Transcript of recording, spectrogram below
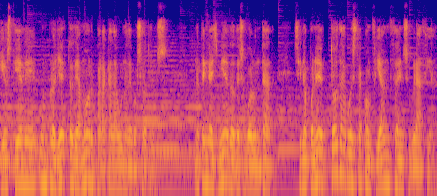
Dios tiene un proyecto de amor para cada uno de vosotros. No tengáis miedo de su voluntad, sino poned toda vuestra confianza en su gracia.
